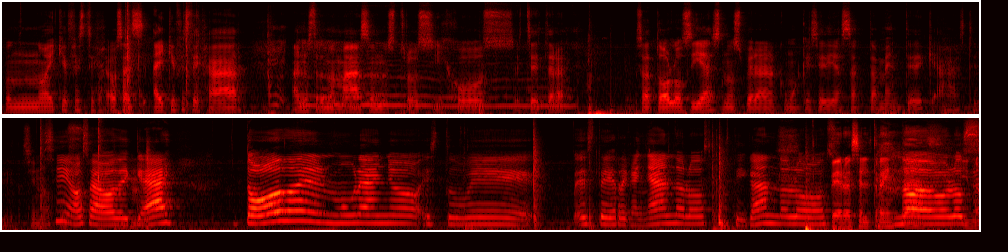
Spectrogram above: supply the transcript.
pues, no hay que festejar, o sea, hay que festejar a nuestras mamás, a nuestros hijos, etcétera. O sea, todos los días, no esperar como que ese día exactamente de que, ah, este día, sino Sí, pues, o sea, o de que, ay, todo el mugre año estuve este, regañándolos, castigándolos. Pero es el 30. no, y los, no,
